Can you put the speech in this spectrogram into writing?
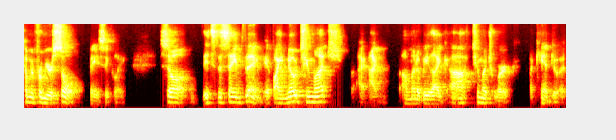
coming from your soul, basically. So it's the same thing. If I know too much, I, I I'm going to be like, ah, too much work. I can't do it.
